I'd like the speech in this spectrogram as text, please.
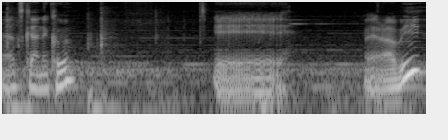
That's kind of cool. Eh, where are we?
